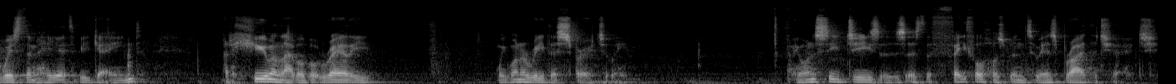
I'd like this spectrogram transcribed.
wisdom here to be gained at a human level, but really, we want to read this spiritually. We want to see Jesus as the faithful husband to his bride, the church.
